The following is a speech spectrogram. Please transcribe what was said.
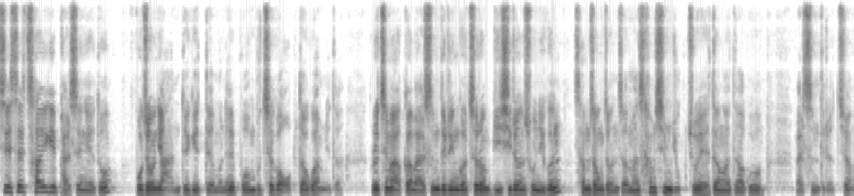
시세 차익이 발생해도 보전이 안 되기 때문에 보험 부채가 없다고 합니다. 그렇지만 아까 말씀드린 것처럼 미실현 손익은 삼성전자만 36조에 해당하다고 말씀드렸죠.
